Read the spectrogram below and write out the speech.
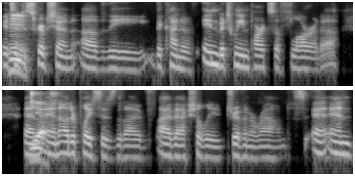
It's a Mm. description of the the kind of in between parts of Florida and Yes. and other places that I've I've actually driven around. And, and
